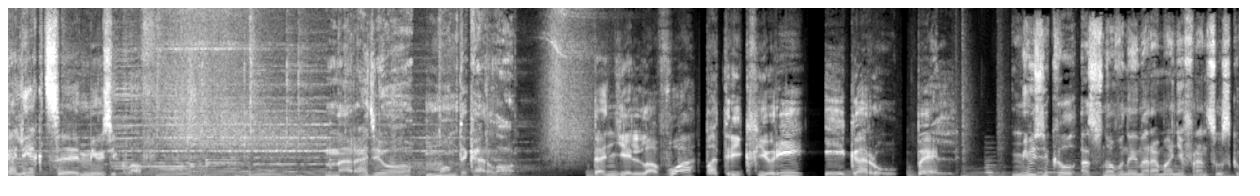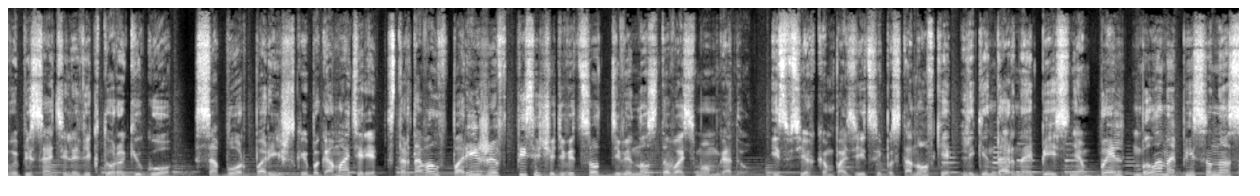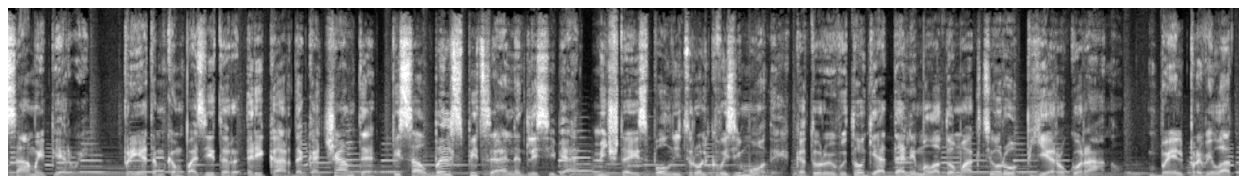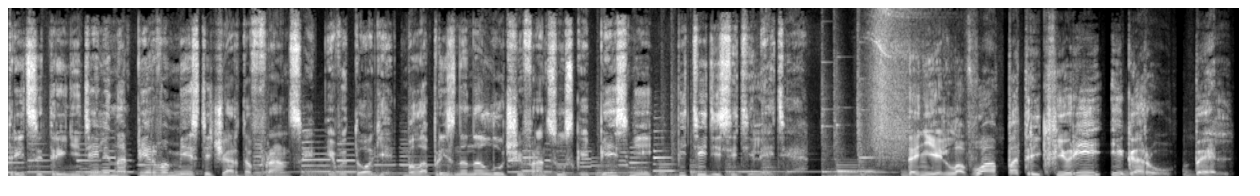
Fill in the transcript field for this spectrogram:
Коллекция мюзиклов на радио Монте-Карло. Даниэль Лавуа, Патрик Фьюри и Гару Бель. Мюзикл, основанный на романе французского писателя Виктора Гюго «Собор Парижской Богоматери», стартовал в Париже в 1998 году. Из всех композиций постановки легендарная песня «Бель» была написана самой первой. При этом композитор Рикардо Качанте писал Бель специально для себя, мечтая исполнить роль Квазимоды, которую в итоге отдали молодому актеру Пьеру Горану. Бель провела 33 недели на первом месте чартов Франции и в итоге была признана лучшей французской песней 50-летия. Даниэль Лавуа, Патрик Фьюри и Гару. Бель.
